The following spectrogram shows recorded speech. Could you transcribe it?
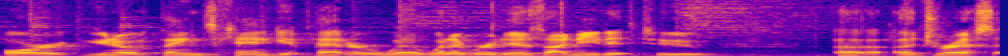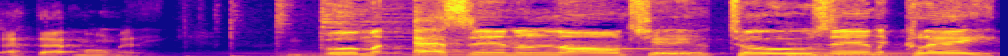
or you know things can get better whatever it is i need it to uh, address at that moment Put my ass in a lawn chair, toes in the clay.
